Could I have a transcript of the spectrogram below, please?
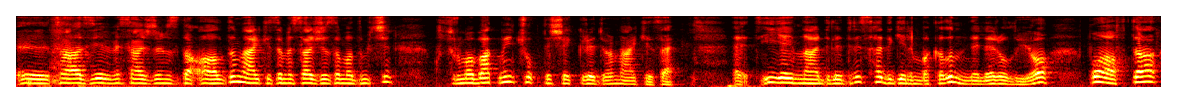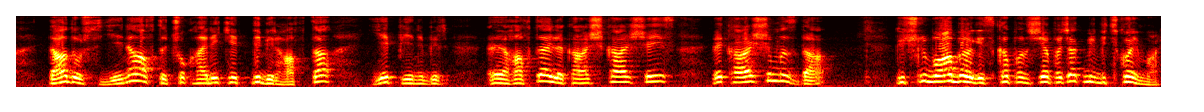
Ee, taziye mesajlarınızı da aldım. Herkese mesaj yazamadığım için kusuruma bakmayın. Çok teşekkür ediyorum herkese. Evet iyi yayınlar dilediniz. Hadi gelin bakalım neler oluyor. Bu hafta daha doğrusu yeni hafta çok hareketli bir hafta. Yepyeni bir e, hafta ile karşı karşıyayız. Ve karşımızda güçlü boğa bölgesi kapanışı yapacak bir bitcoin var.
